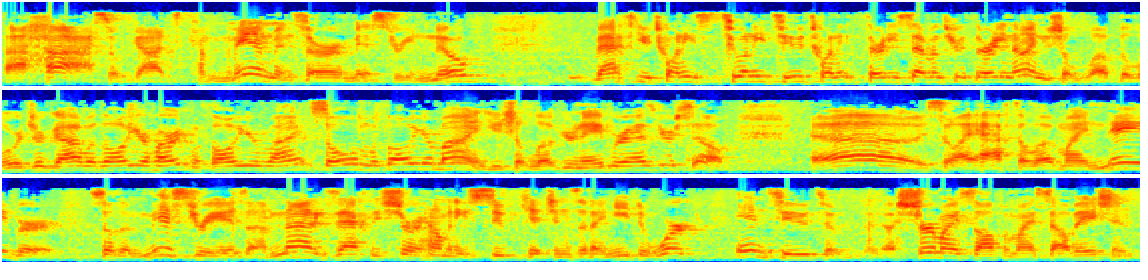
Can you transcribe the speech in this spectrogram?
Aha, so God's commandments are a mystery. Nope. Matthew 20, 22, 20, 37 through 39, you shall love the Lord your God with all your heart, with all your mind, soul, and with all your mind. You shall love your neighbor as yourself. Oh, so I have to love my neighbor. So the mystery is I'm not exactly sure how many soup kitchens that I need to work into to assure myself of my salvation.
